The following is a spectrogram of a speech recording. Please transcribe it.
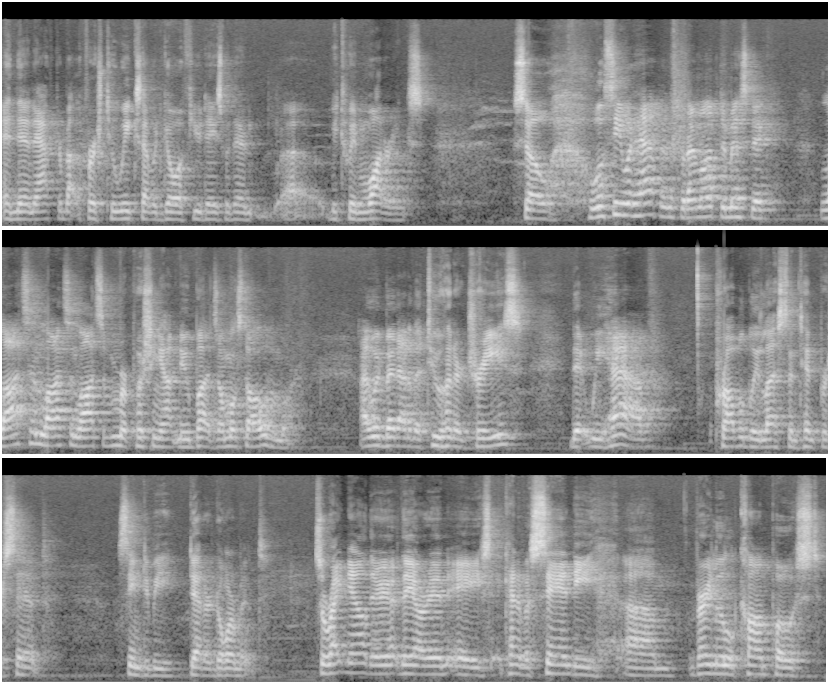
and then after about the first two weeks, I would go a few days within uh, between waterings. So we'll see what happens, but I'm optimistic. Lots and lots and lots of them are pushing out new buds. Almost all of them are. I would bet out of the 200 trees that we have, probably less than 10% seem to be dead or dormant. So right now they are in a kind of a sandy, um, very little compost,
